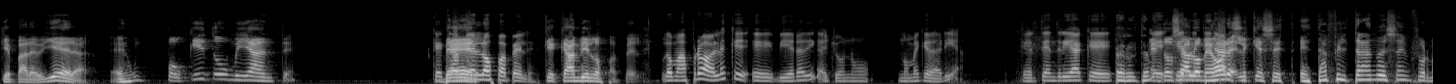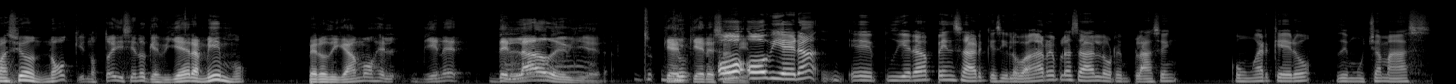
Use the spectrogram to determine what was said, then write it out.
que para Viera es un poquito humillante que ver- cambien los papeles. que cambien los papeles. Lo más probable es que eh, Viera diga, yo no, no me quedaría. Que él tendría que. Pero el tema- que- Entonces, que a lo mejor el que se está filtrando esa información, no, no estoy diciendo que Viera mismo, pero digamos, él viene del lado de Viera, que él quiere O, salir. o viera, eh, pudiera pensar que si lo van a reemplazar, lo reemplacen con un arquero de mucha más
